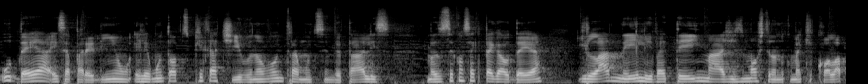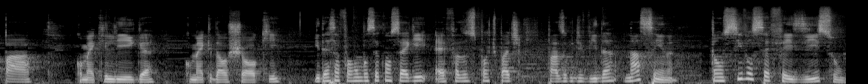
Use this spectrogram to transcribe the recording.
O DEA, esse aparelhinho, ele é muito autoexplicativo, não vou entrar muito em detalhes, mas você consegue pegar o DEA e lá nele vai ter imagens mostrando como é que cola a pá, como é que liga, como é que dá o choque. E dessa forma você consegue é, fazer o esporte básico de vida na cena. Então, se você fez isso,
